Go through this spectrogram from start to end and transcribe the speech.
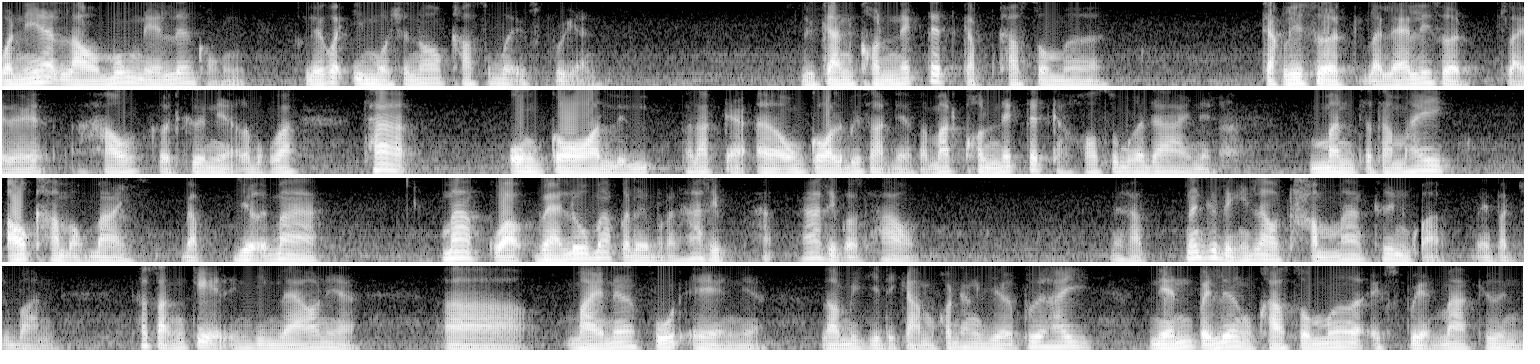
วันนี้เรามุ่งเน้นเรื่องของเรียกว่า emotional customer experience หรือการ connected กับ customer จากรีเสิร์ชหลายๆรีเสิร์ชหลายๆเฮาส์เกิดขึ้นเนี่ยเราบอกว่าถ้าองค์กรหรือพนักงานเอ่อองค์กรหรือบริษัทเนี่ยสามารถ connected กับ customer ได้เนี่ยมันจะทำให้ outcome ออกมาแบบเยอะมาก มากกว่า value มากกว่าเดิมประมาณ50 50กว่าเท่านะครับนั่นคือสิ่งที่เราทำมากขึ้นกว่าในปัจจุบัน ถ้าสังเกตจริง ๆ แล้วเนี่ยเอ่อ minor food เองเนี่ยเรามีกิจกรรมค่อนข้างเยอะเพื่อให้เน้นไปเรื่องของ customer experience มากขึ้น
